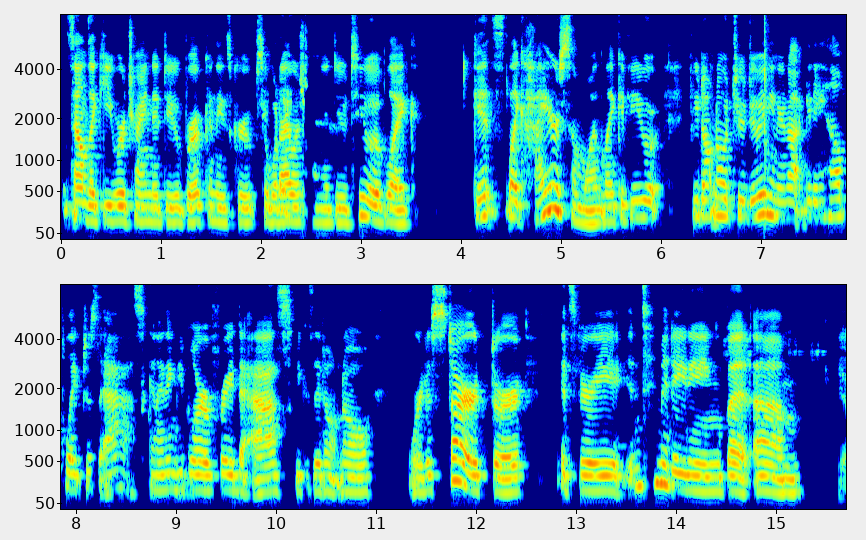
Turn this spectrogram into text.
it sounds like you were trying to do Brooke in these groups, or what I was trying to do too, of like get like hire someone. Like if you if you don't know what you're doing and you're not getting help, like just ask. And I think people are afraid to ask because they don't know where to start or it's very intimidating. But um yeah.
